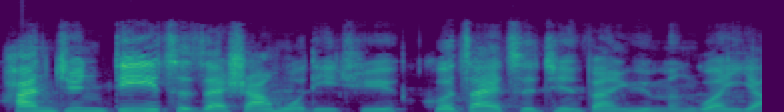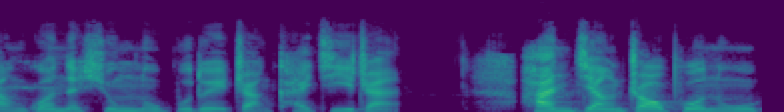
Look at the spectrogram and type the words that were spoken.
汉军第一次在沙漠地区和再次进犯玉门关、阳关的匈奴部队展开激战。汉将赵破奴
